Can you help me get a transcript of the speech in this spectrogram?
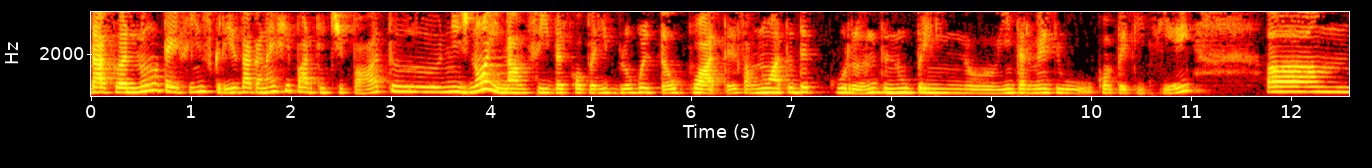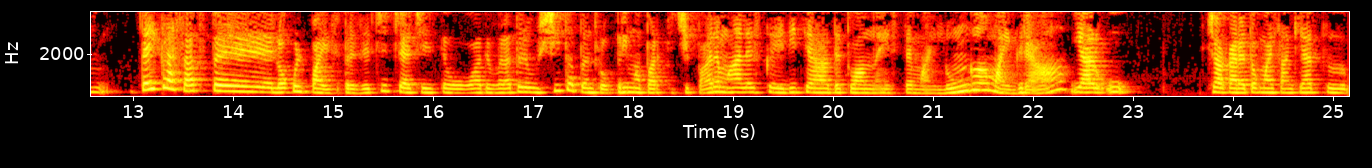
dacă nu te-ai fi înscris, dacă n-ai fi participat, uh, nici noi n-am fi descoperit blogul tău, poate, sau nu atât de curând, nu prin uh, intermediul competiției. Um, te-ai clasat pe locul 14, ceea ce este o adevărată reușită pentru o primă participare, mai ales că ediția de toamnă este mai lungă, mai grea, iar cea care tocmai s-a încheiat uh,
